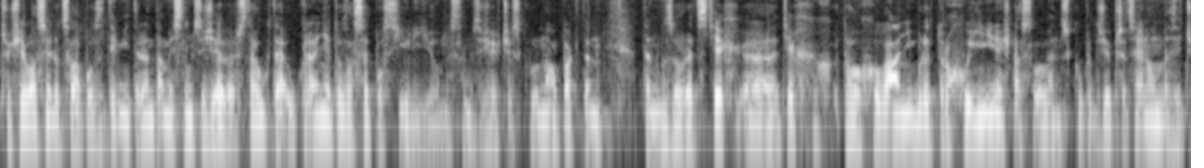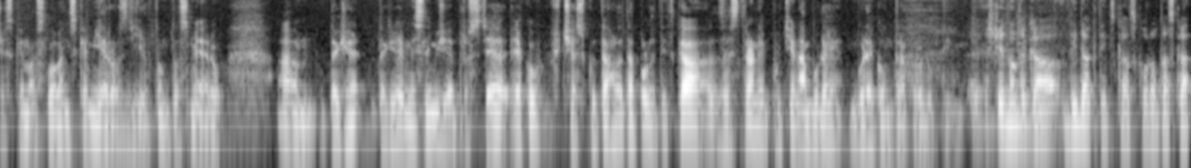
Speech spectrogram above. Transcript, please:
Což je vlastně docela pozitivní trend a myslím si, že ve vztahu k té Ukrajině to zase posílí. Jo. Myslím si, že v Česku naopak ten, ten vzorec těch, eh, těch, toho chování bude trochu jiný než na Slovensku, protože přece jenom mezi Českem a Slovenskem je rozdíl v tomto směru. Um, takže, takže myslím, že prostě jako v Česku tahle ta politika ze strany Putina bude, bude kontraproduktivní. Ještě jedna taká didaktická skoro otázka.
